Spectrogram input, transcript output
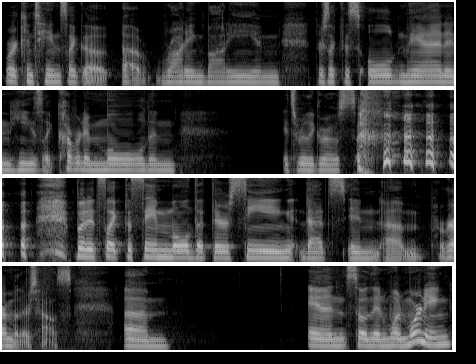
where it contains like a, a rotting body and there's like this old man and he's like covered in mold and it's really gross. But it's like the same mold that they're seeing that's in um, her grandmother's house. Um, and so then one morning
